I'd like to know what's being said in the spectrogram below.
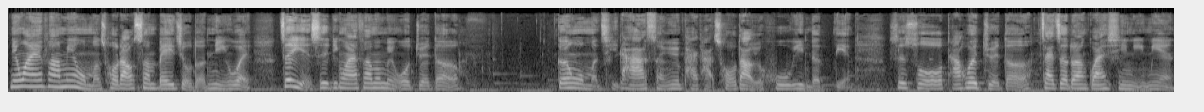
另外一方面，我们抽到圣杯九的逆位，这也是另外一方面，我觉得。跟我们其他神域牌卡抽到有呼应的点是说，他会觉得在这段关系里面，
